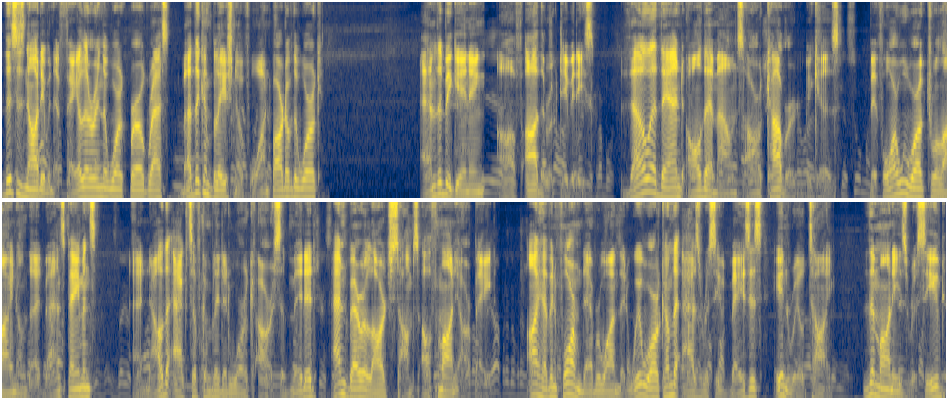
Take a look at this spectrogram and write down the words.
This is not even a failure in the work progress, but the completion of one part of the work and the beginning of other activities. Though at the end all the amounts are covered because before we worked relying on the advance payments, and now the acts of completed work are submitted and very large sums of money are paid. I have informed everyone that we work on the as-received basis in real time. The money is received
